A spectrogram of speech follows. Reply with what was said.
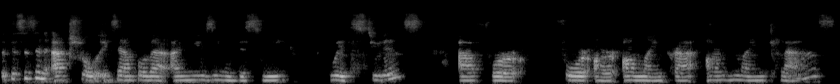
But this is an actual example that I'm using this week with students uh, for, for our online, online class.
